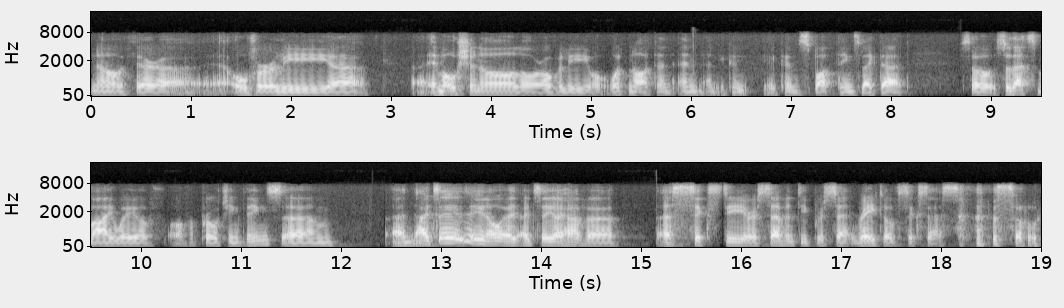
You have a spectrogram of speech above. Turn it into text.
you know if they're uh, overly uh, uh, emotional or overly or whatnot, and, and, and you can you can spot things like that. So so that's my way of, of approaching things. Um, and I'd say you know I'd say I have a a 60 or 70 percent rate of success. so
